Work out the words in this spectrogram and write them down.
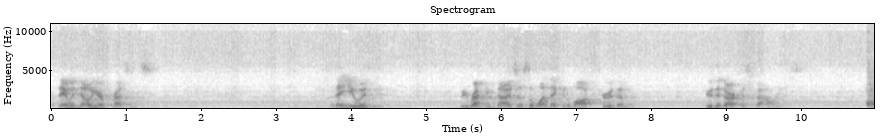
That they would know your presence. That you would be recognized as the one that can walk through them, through the darkest valleys.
